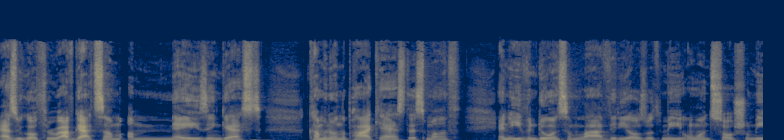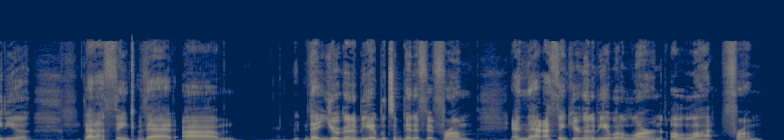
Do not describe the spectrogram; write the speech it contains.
as we go through. I've got some amazing guests coming on the podcast this month and even doing some live videos with me on social media that I think that um, that you're going to be able to benefit from and that I think you're going to be able to learn a lot from.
